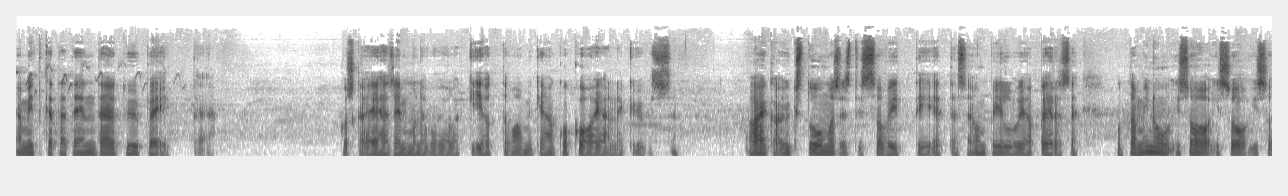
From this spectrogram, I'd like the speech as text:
ja mitkä täten täytyy peittää. Koska eihän semmonen voi olla kiihottavaa, mikä on koko ajan näkyvissä. Aika yksituumaisesti sovittiin, että se on pillu ja perse, mutta minun iso, iso, iso,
